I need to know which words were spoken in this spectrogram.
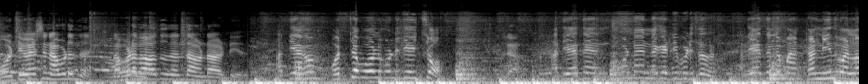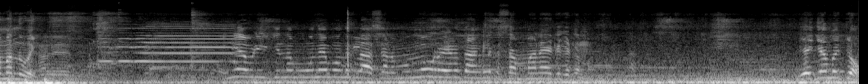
മോട്ടിവേഷൻ അവിടുന്ന്. നമ്മുടെ ഭാഗത്തു നിന്ന് എന്താ ഉണ്ടാവേണ്ടത് അദ്ദേഹം ഒറ്റ ബോൾ കൊണ്ട് ജയിച്ചോ? ഇല്ല. അദ്ദേഹത്തെ എന്തുകൊണ്ടാണ് എന്നെ കെട്ടിപ്പിടിച്ചത്? അദ്ദേഹത്തിന്റെ കണ്ണീന്ന് വെള്ളം വന്നു പോയി അതെ ഇനി അവിടെ ഇരിക്കുന്ന മൂന്നേ മൂന്ന് ഗ്ലാസ്സാണ് മുന്നൂറ് രൂപയാണ് താങ്കൾക്ക് സമ്മാനമായിട്ട് കിട്ടുന്നത്. ജയിക്കാൻ പറ്റുമോ?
